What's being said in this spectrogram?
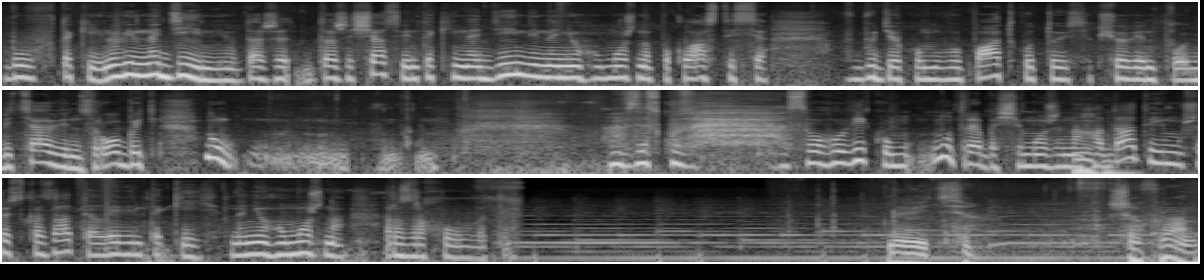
був такий. Ну він надійний. Навіть зараз він такий надійний, на нього можна покластися в будь-якому випадку. Тобто, якщо він пообіцяв, він зробить. Ну, в зв'язку з свого віку, ну, треба ще може нагадати йому щось сказати, але він такий. На нього можна розраховувати. Дивіться, шафран.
